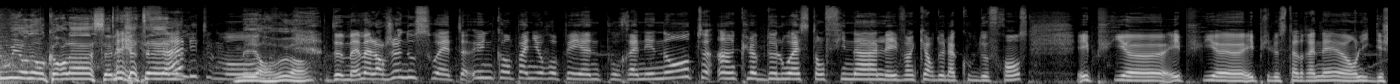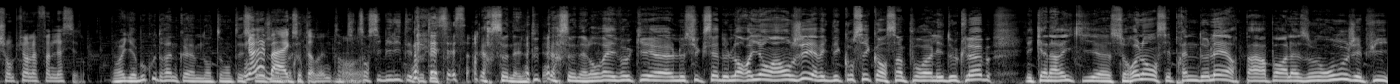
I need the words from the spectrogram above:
oui, on est encore là. Salut Catel. Salut tout le monde. Meilleurs vœux. Hein. De même, alors je nous souhaite une campagne européenne pour Rennes et Nantes, un club de l'Ouest en finale et vainqueur de la Coupe de France, et puis, euh, et puis, euh, et puis le Stade Rennais en Ligue des Champions à la fin de la saison. Ouais, il y a beaucoup de Rennes quand même dans ton tesson. Ouais, bah écoute, en même temps. Une petite euh, sensibilité peut-être. personnelle, toute personnelle. On va évoquer euh, le succès de Lorient à Angers avec des conséquences hein, pour euh, les deux clubs. Les Canaries qui euh, se relancent et prennent de l'air par rapport à la zone rouge. Et puis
